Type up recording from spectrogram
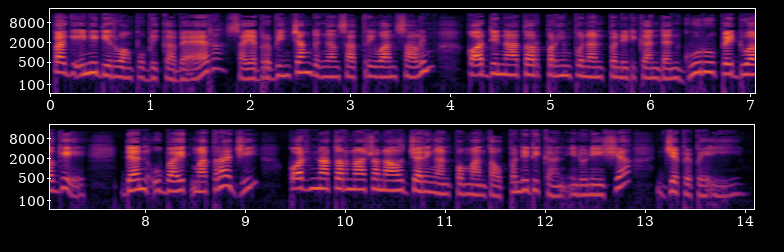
Pagi ini di ruang publik KBR, saya berbincang dengan Satriwan Salim, Koordinator Perhimpunan Pendidikan dan Guru P2G, dan Ubaid Matraji, Koordinator Nasional Jaringan Pemantau Pendidikan Indonesia, JPPI.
